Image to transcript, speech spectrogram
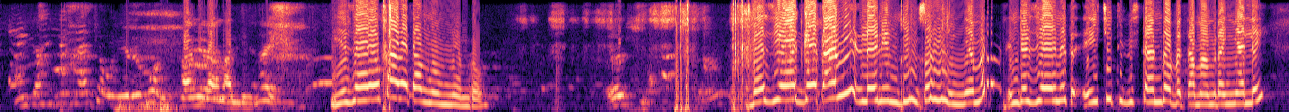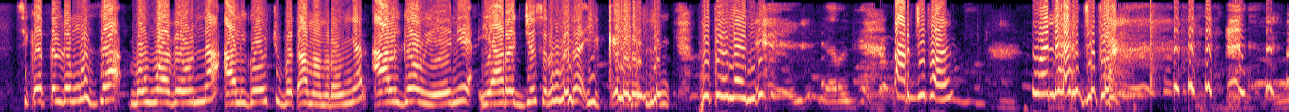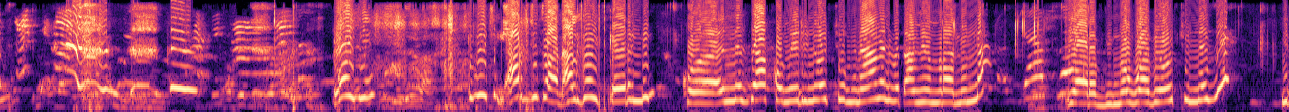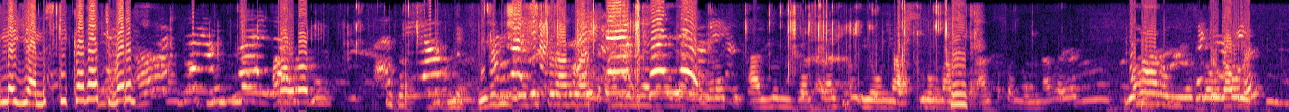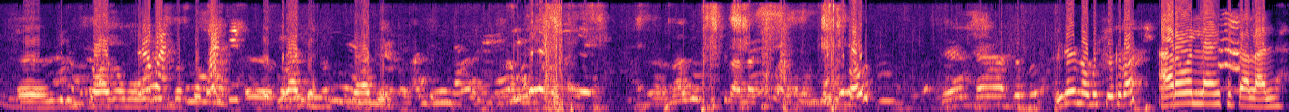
የዛሬው እቃ በጣም ነው የሚያምረው። በዚህ አጋጣሚ ለኔም ድምጽ የምር እንደዚህ አይነት እቺ TV stand ዷ በጣም አምራኛለች። ሲቀጥል ደግሞ እዛ መዋቢያውና አልጋዎቹ በጣም አምረውኛል። አልጋው የኔ ያረጀ ስለሆነ ይቀየርልኝ። ፍትህ ለኔ አርጅቷል፣ ወላሂ አርጅቷል። አይ አርጅቷል። አልጋው ይቀየርልኝ። እነዛ ኮሜዲኖቹ ምናምን በጣም ያምራሉና ያ ረቢ መዋቢያዎቹ እነዚህ ይለያሉ። እስኪ ከታች በረም እንግዲህ ላይ አንደኛ ደረጃ አለ የሚባል ስራችን ይኸውና እሱንም አንጥፈን ነው የምናሳያችሁ። ውሃ ነው የሚመስለው ላው ላይ እንግዲህ ከዋጋው መወደድ በስተቀር የሀገር ማዘዝ ትችላላችሁ እንዴት ነው ምቾት እባክሽ? አረ ወላሂ ትጠላለህ።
